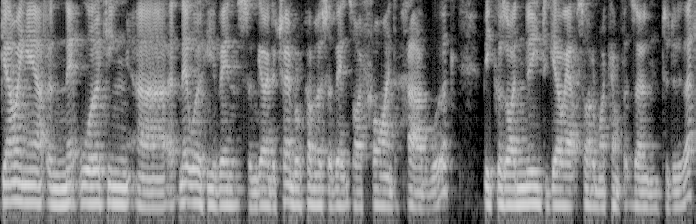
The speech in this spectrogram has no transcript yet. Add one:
Going out and networking uh, at networking events and going to Chamber of Commerce events, I find hard work because I need to go outside of my comfort zone to do that.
